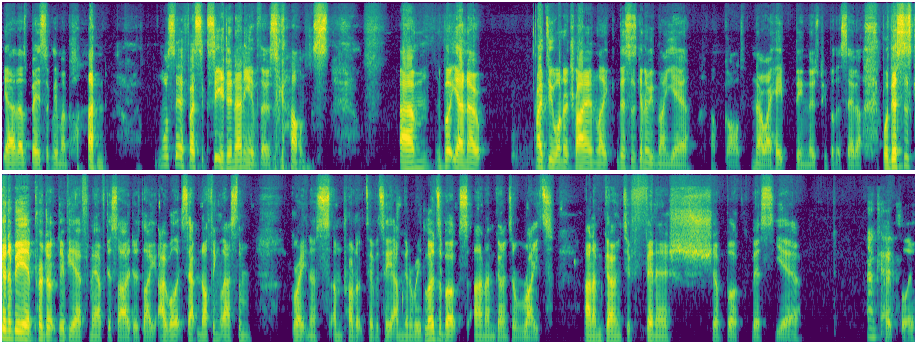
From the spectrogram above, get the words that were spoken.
Yeah, that's basically my plan. We'll see if I succeed in any of those accounts. Um, but yeah, no, I do want to try and like this is going to be my year. Oh God, no! I hate being those people that say that. But this is going to be a productive year for me. I've decided. Like I will accept nothing less than greatness and productivity. I'm going to read loads of books and I'm going to write, and I'm going to finish a book this year. Okay. Hopefully.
